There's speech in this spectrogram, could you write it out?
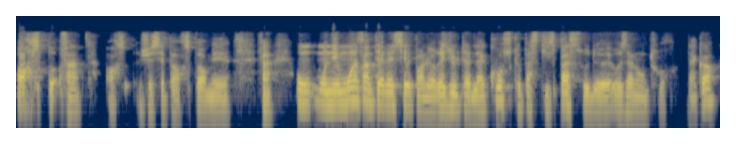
hors sport, enfin, hors, je sais pas hors sport, mais enfin, on, est moins intéressé par le résultat de la course que par ce qui se passe aux, alentours. D'accord?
